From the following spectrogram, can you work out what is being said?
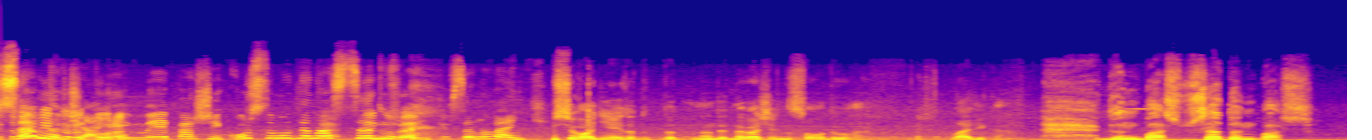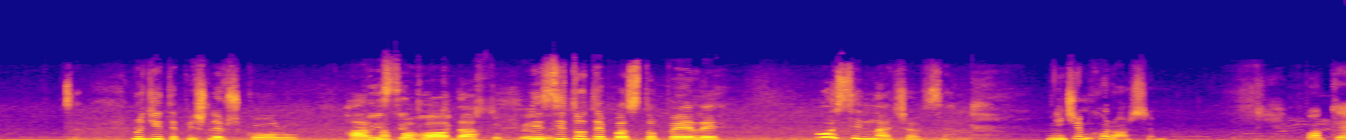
Все в навчанні. Ми перший курс, тому для нас це дуже новеньке. все новеньке. Сьогодні я йду до- до- на день народження до свого друга Владіка. Донбас, все Донбас. Ну, діти пішли в школу, гарна погода, поступили. в інститути поступили. Осінь почався. Нічим хорошим. Поки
